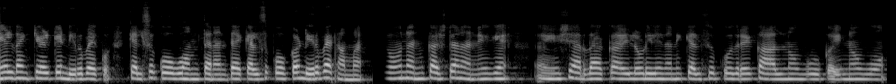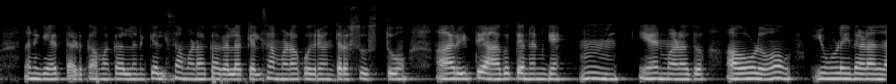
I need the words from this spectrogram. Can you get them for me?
ಹೇಳ್ದಂಗೆ ಕೇಳ್ಕೊಂಡು ಇರಬೇಕು ಕೆಲ್ಸಕ್ಕೆ ಹೋಗು ಅಂತಾನಂತೆ. ಕೆಲ್ಸಕ್ಕೆ ಹೋಗ್ಕೊಂಡು ಇರ್ಬೇಕಮ್ಮ ಅಯ್ಯೋ ನನ್ನ ಕಷ್ಟ ನನಗೆ. ಶಾರದ ಕೈ ನೋಡಿ ನನಗೆ ಕೆಲ್ಸಕ್ಕೆ ಹೋದ್ರೆ ಕಾಲು ನೋವು, ಕೈ ನೋವು. ನನಗೆ ತಡ್ಕೊಂಬಕ್ಕಲ್ಲ ನನಗೆ ಕೆಲಸ ಮಾಡೋಕ್ಕಾಗಲ್ಲ ಕೆಲಸ ಮಾಡೋಕೆ ಹೋದ್ರೆ ಒಂಥರ ಸುಸ್ತು. ಆ ರೀತಿ ಆಗುತ್ತೆ ನನಗೆ. ಹ್ಞೂ ಏನು ಮಾಡೋದು? ಅವಳು, ಇವಳು ಇದ್ದಾಳಲ್ಲ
